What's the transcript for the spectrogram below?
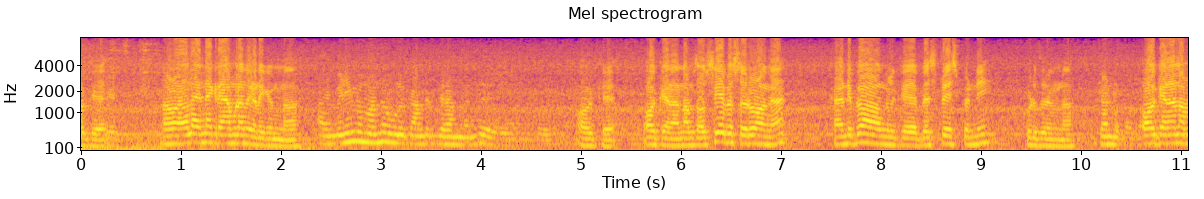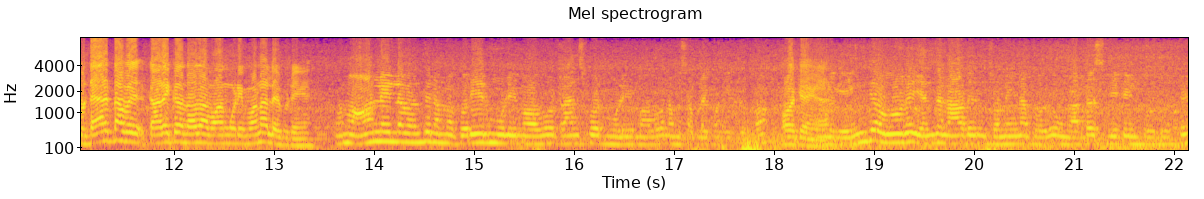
ஓகே. அதெல்லாம் என்ன கிராம்லேருந்து கிடைக்குங்கண்ணா? அது மினிமம் வந்து உங்களுக்கு ஹண்ட்ரட் கிராம்லேருந்து ஓகே ஓகேண்ணா நம்ம சப்ஸ்கிரைபர்ஸ் வருவாங்க. கண்டிப்பாக அவங்களுக்கு பெஸ்ட் ப்ரைஸ் பண்ணி கொடுத்துருங்கண்ணா. கண்டிப்பாக ஓகேண்ணா நம்ம டேரெக்டாக கடைக்கு வந்தால் தான் வாங்க முடியுமாண்ணா இல்லை எப்படிங்க? நம்ம ஆன்லைனில் வந்து நம்ம கொரியர் மூலியமாவோ டிரான்ஸ்போர்ட் மூலியமாவோ நம்ம சப்ளை பண்ணிட்டு இருக்கோம். ஓகேங்க உங்களுக்கு எந்த ஊர் எந்த நாடுன்னு சொன்னீங்கன்னா போதும். உங்கள் அட்ரஸ் டீட்டெயில் போட்டுவிட்டு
